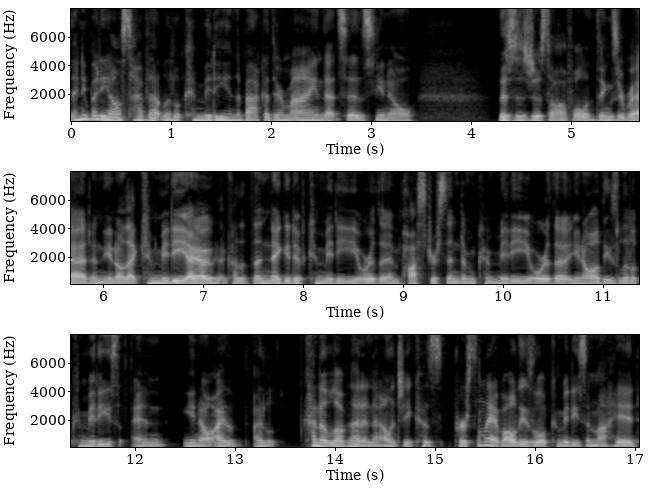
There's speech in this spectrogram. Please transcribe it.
Anybody else have that little committee in the back of their mind that says, you know, this is just awful and things are bad? And you know that committee I, call it the negative committee or the imposter syndrome committee or the you know all these little committees. And you know i i kind of love that analogy because personally i have all these little committees in my head.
